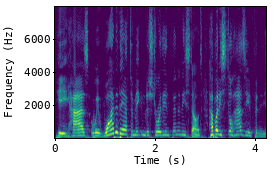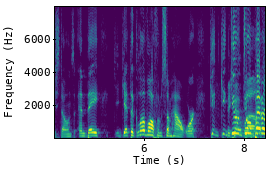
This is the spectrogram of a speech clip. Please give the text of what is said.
he has? Wait, why did they have to make him destroy the Infinity Stones? How about he still has the Infinity Stones and they get the glove off him somehow, or get, get, do Because- do well, a better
